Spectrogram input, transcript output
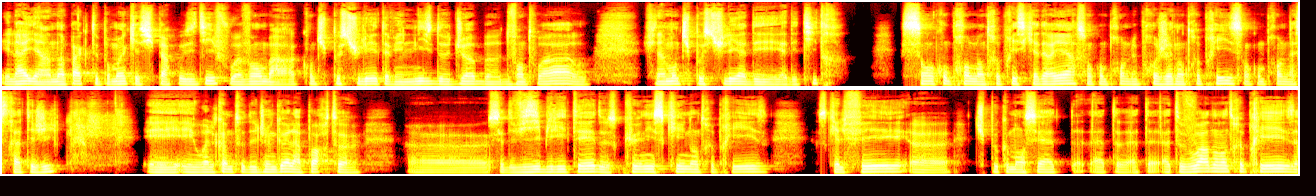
Et là, il y a un impact pour moi qui est super positif, où avant, bah, quand tu postulais, tu avais une liste de jobs devant toi, finalement tu postulais à des, à des titres sans comprendre l'entreprise qu'il y a derrière, sans comprendre le projet d'entreprise, sans comprendre la stratégie. Et, Welcome to the Jungle apporte euh, cette visibilité de ce qu'est une entreprise, ce qu'elle fait. Euh, tu peux commencer à, te, voir dans l'entreprise,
